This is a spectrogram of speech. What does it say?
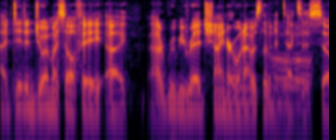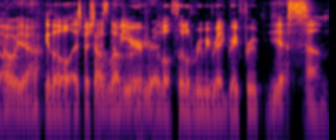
I did enjoy myself a, uh, ruby red shiner when I was living in Oh. Texas. So Oh yeah, get a little, especially I this time love of year, little little ruby red grapefruit. yes. Um,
